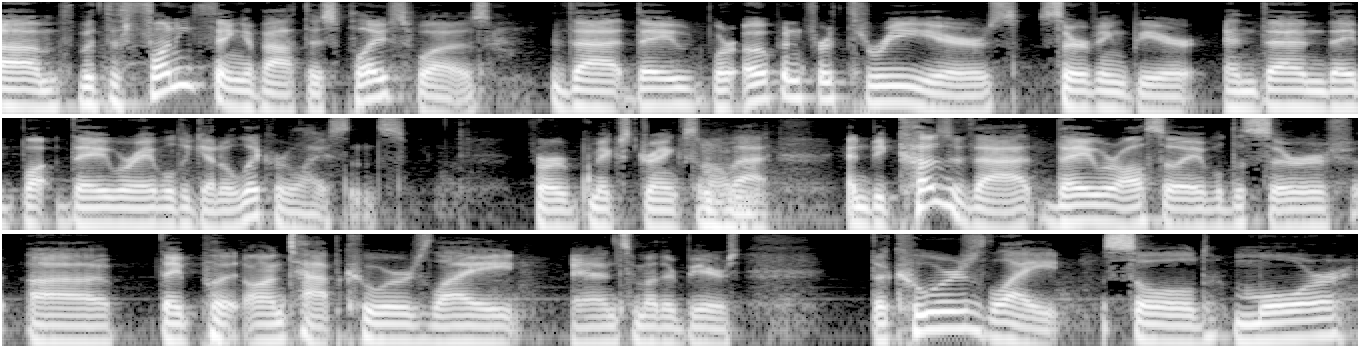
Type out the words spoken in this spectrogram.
Um, but the funny thing about this place was that they were open for three years serving beer, and then they bought, they were able to get a liquor license for mixed drinks and mm-hmm. all that. And because of that, they were also able to serve. Uh, they put on tap Coors Light and some other beers. The Coors Light sold more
